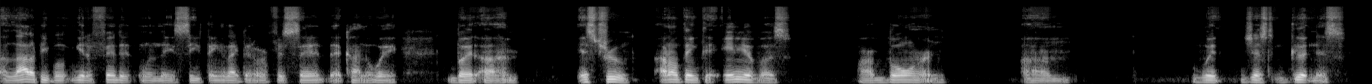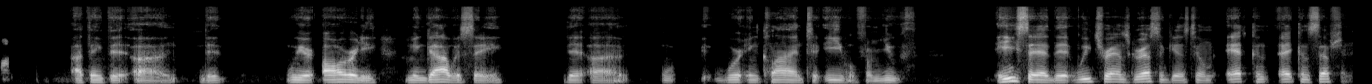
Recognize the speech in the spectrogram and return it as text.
a lot of people get offended when they see things like that, or if it's said that kind of way. But um, it's true. I don't think that any of us are born um, with just goodness. I think that uh, that we are already. I mean, God would say that uh, we're inclined to evil from youth. He said that we transgress against Him at con- at conception.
